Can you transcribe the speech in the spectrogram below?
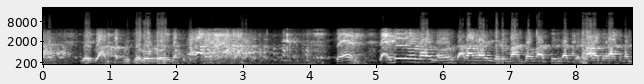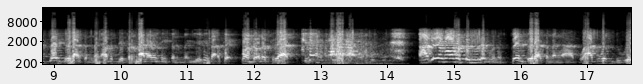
ya iku anak bojo loro iku. Ben, saiki ngono, tak warai karo mantu madun kabeh. Kalau ora seneng ben ora seneng, aku di permanen sing seneng. Ya tak pondokno gratis. Aku yang ngono penurut ngono, ben ora seneng aku. Aku wis duwe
